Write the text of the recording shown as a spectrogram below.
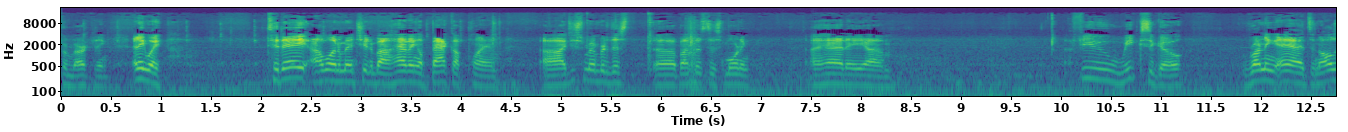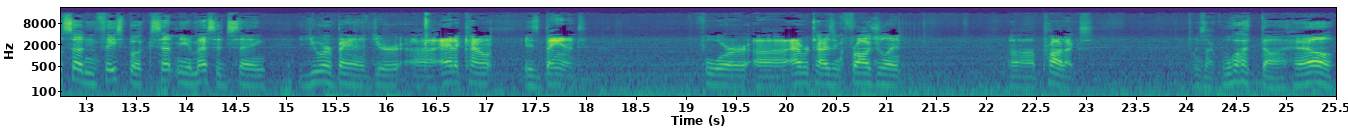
for marketing. Anyway, today I want to mention about having a backup plan. Uh, I just remembered this uh, about this this morning. I had a um, a few weeks ago running ads, and all of a sudden Facebook sent me a message saying you are banned. Your uh, ad account is banned for uh, advertising fraudulent uh, products. I was like, what the hell?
